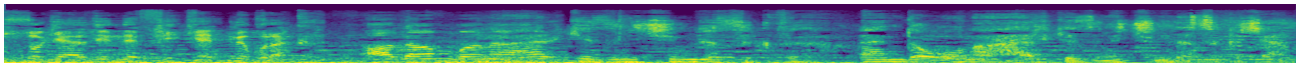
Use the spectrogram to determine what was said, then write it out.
Russo geldiğinde Fikret mi bırakır? Adam bana herkesin içinde sıktı. Ben de ona herkesin içinde sıkacağım.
